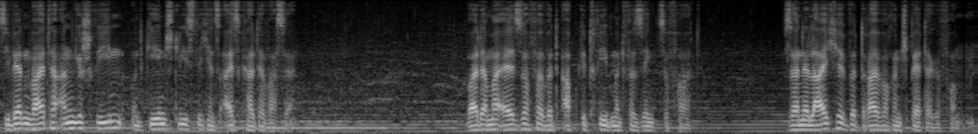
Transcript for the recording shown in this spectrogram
Sie werden weiter angeschrien und gehen schließlich ins eiskalte Wasser. Waldemar Elsoffer wird abgetrieben und versinkt sofort. Seine Leiche wird drei Wochen später gefunden.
